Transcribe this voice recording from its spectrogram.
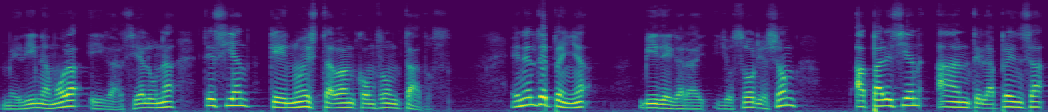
Medina Mora y García Luna decían que no estaban confrontados. En el de Peña, Videgaray y Osorio Chong aparecían ante la prensa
